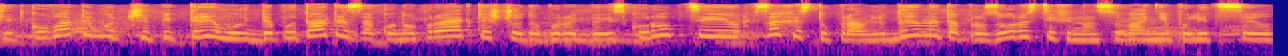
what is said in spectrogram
слідкуватимуть, чи підтримують депутати законопроекти щодо боротьби із корупцією, захисту прав людини та прозорості фінансування політсил.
